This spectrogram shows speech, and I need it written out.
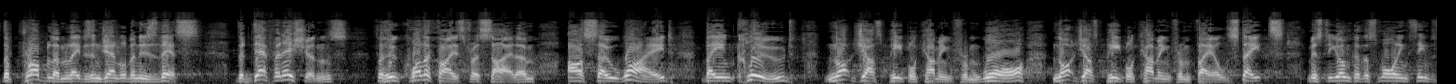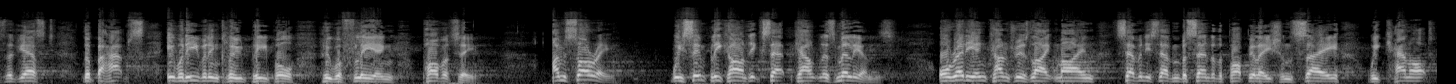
the problem ladies and gentlemen is this the definitions for who qualifies for asylum are so wide they include not just people coming from war not just people coming from failed states mr juncker this morning seemed to suggest that perhaps it would even include people who were fleeing poverty. i am sorry we simply cannot accept countless millions already in countries like mine seventy seven of the population say we cannot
